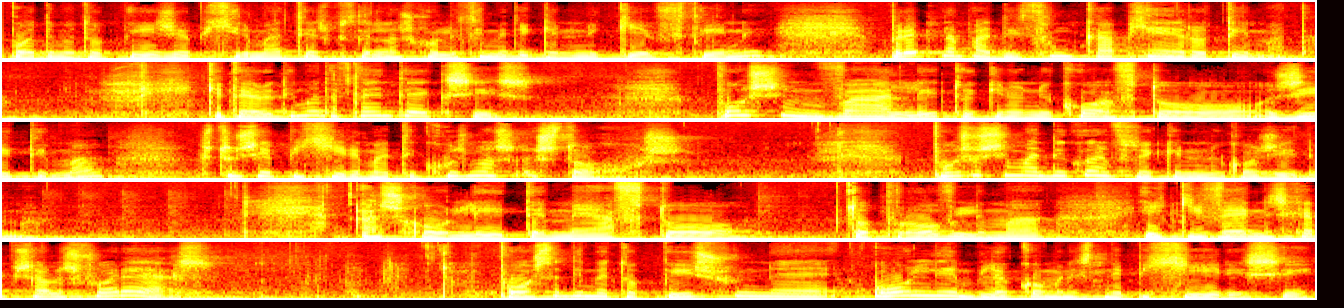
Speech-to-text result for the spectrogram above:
που αντιμετωπίζει ο επιχειρηματίας που θέλει να ασχοληθεί με την κοινωνική ευθύνη πρέπει να απαντηθούν κάποια ερωτήματα. Και τα ερωτήματα αυτά είναι τα εξής. Πώς συμβάλλει το κοινωνικό αυτό ζήτημα στους επιχειρηματικούς μας στόχους; Πόσο σημαντικό είναι αυτό το κοινωνικό ζήτημα; Ασχολείται με αυτό το πρόβλημα η κυβέρνηση ή κάποιος άλλος φορέας; Πώς θα αντιμετωπίσουν ε, όλοι οι εμπλεκόμενοι στην επιχείρηση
